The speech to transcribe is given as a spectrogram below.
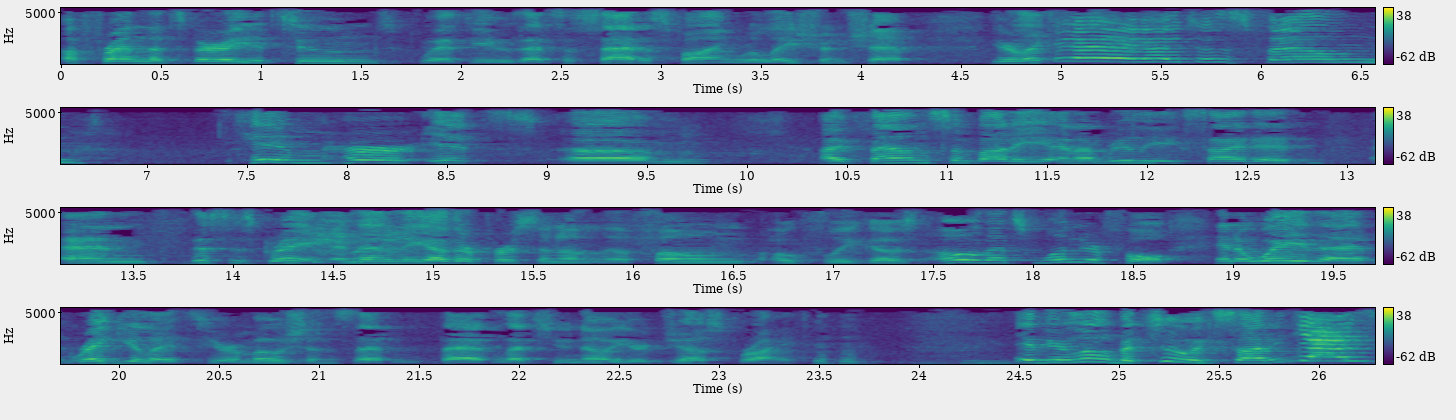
a friend that's very attuned with you, that's a satisfying relationship, you're like, hey, I just found him, her, it's. Um, I found somebody and I'm really excited and this is great. And then the other person on the phone hopefully goes, "Oh, that's wonderful," in a way that regulates your emotions, that that lets you know you're just right. if you're a little bit too excited, yes,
